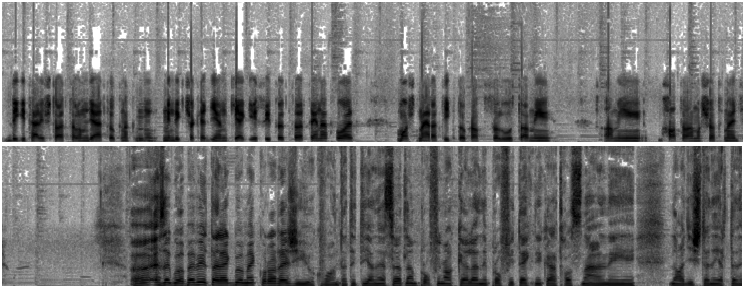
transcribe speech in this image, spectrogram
digitális tartalomgyártóknak mindig csak egy ilyen kiegészítő történet volt, most már a TikTok abszolút, ami, ami hatalmasat megy. Ezekből a bevételekből mekkora rezsijük van? Tehát itt ilyen eszetlen profinak kell lenni, profi technikát használni, nagy Isten érteni,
